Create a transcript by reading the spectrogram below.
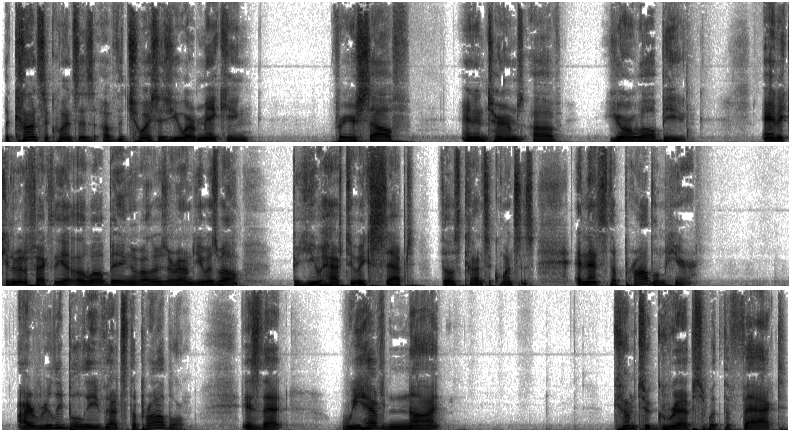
the consequences of the choices you are making for yourself and in terms of your well being. And it can affect the well being of others around you as well. But you have to accept those consequences. And that's the problem here. I really believe that's the problem is that we have not come to grips with the fact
